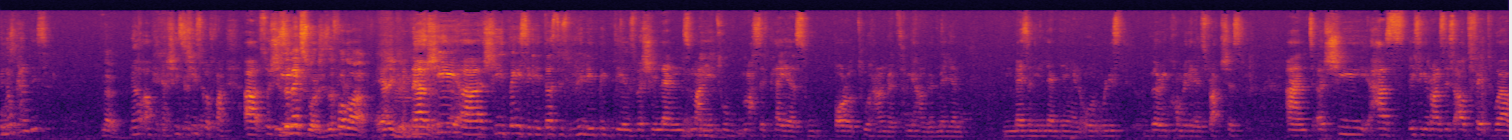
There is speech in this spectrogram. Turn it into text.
You know. Candice? No. No, okay, no, she's she's good fun. Uh, so She's she. the next one, she's a follow-up. Yeah. Very good. No, Next she uh, she basically does these really big deals where she lends money to massive players who borrow 200, 300 million mezzanine lending and all, all these very complicated structures. And uh, she has basically runs this outfit where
